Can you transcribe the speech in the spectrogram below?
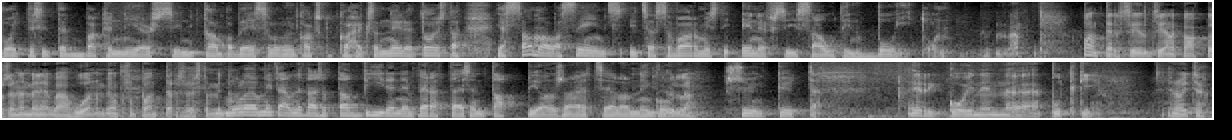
voitti sitten Buccaneersin Tampa Bayssä luvun 28-14 ja samalla Saints itse asiassa varmisti NFC Southin voiton. Kyllä. Panthersilta siellä kakkosena menee vähän huonommin. Onko sulla Panthersista mitään? Mulla ei ole mitään, mutta ne taisi ottaa viidennen perättäisen tappionsa, että siellä on niinku Kyllä. synkkyyttä. Erikoinen ää, putki. En ole itse asiassa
